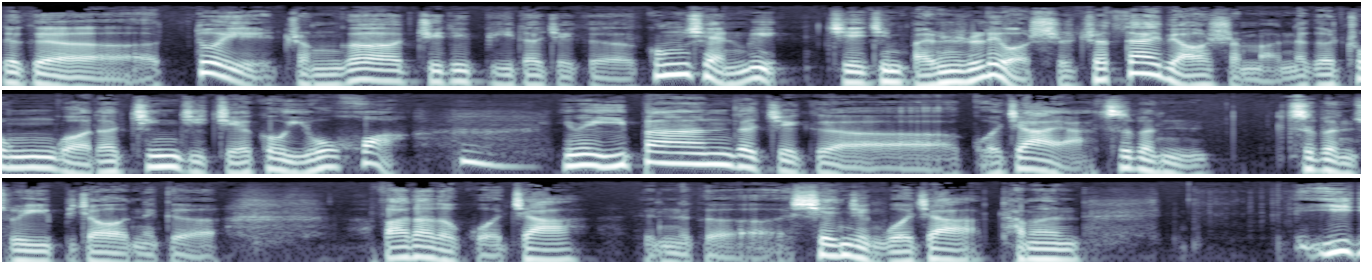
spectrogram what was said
这个对整个 GDP 的这个贡献率接近百分之六十，这代表什么？那个中国的经济结构优化，嗯。因为一般的这个国家呀，资本资本主义比较那个发达的国家，那个先进国家，他们一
